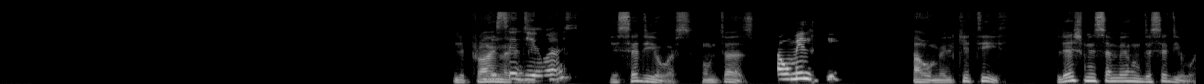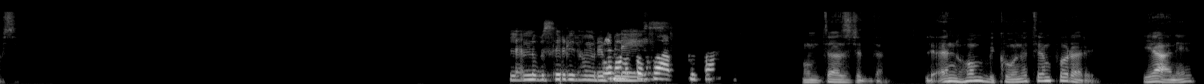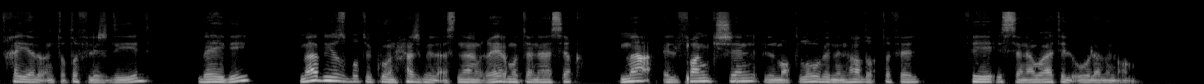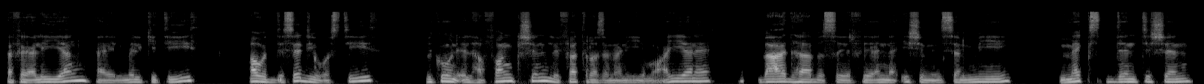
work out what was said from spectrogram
ال primary deciduous. deciduous. ممتاز. أو ملكي أو milky teeth ليش بنسميهم deciduous لأنه بصير لهم لأنها replace متساقطة ممتاز جدا. لأنهم بيكونوا temporary. يعني تخيلوا أنت طفل جديد baby ما بيزبط يكون حجم الأسنان غير متناسق مع ال function المطلوبة من هذا الطفل في السنوات الأولى من عمره. ففعليا هاي ال milky teeth أو ال deciduous teeth بيكون إلها function لفترة زمنية معينة. بعدها بصير في عنا إشي بنسميه mixed dentition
